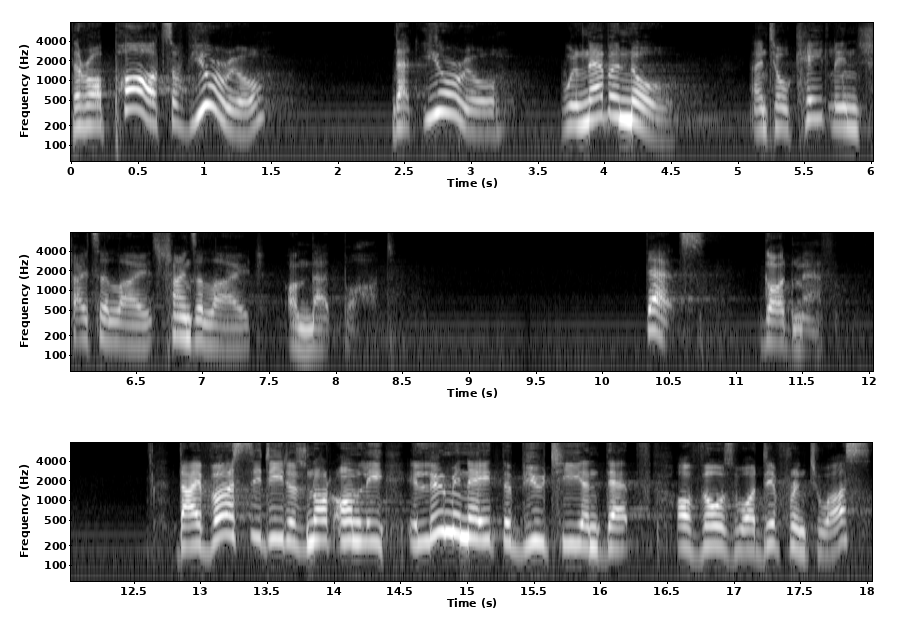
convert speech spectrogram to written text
There are parts of Uriel that Uriel will never know until Caitlin shines a light, shines a light on that part. That's God math. Diversity does not only illuminate the beauty and depth of those who are different to us,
